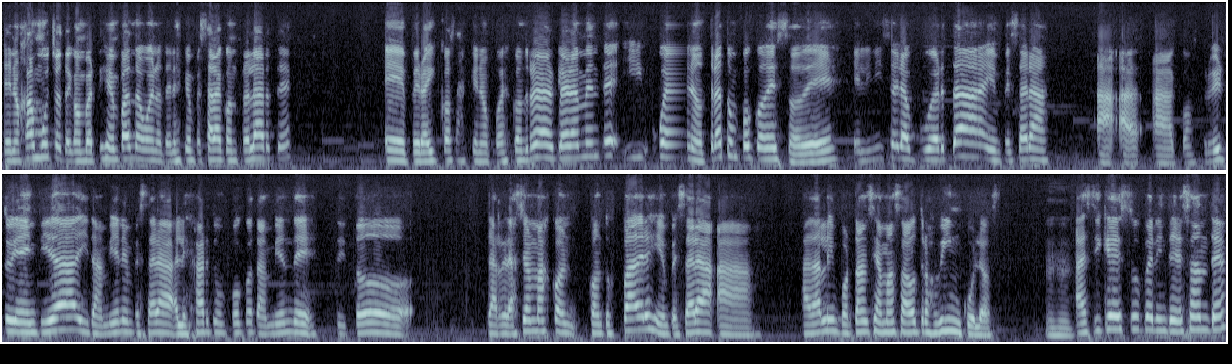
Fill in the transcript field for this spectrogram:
te enojas mucho, te convertís en panda, bueno, tenés que empezar a controlarte, eh, pero hay cosas que no puedes controlar claramente y bueno, trata un poco de eso, de el inicio de la pubertad y empezar a, a- a- a construir tu identidad y también empezar a alejarte un poco también de, de todo la relación más con, con tus padres y empezar a, darle importancia más a otros vínculos. Así que es súper interesante.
